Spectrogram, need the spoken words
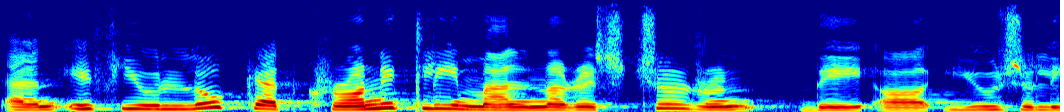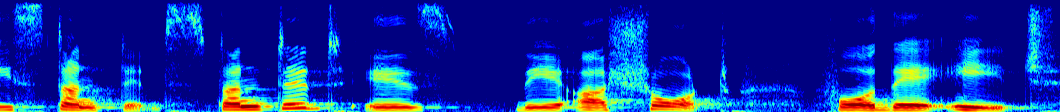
And if you look at chronically malnourished children, they are usually stunted. Stunted is they are short for their age,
